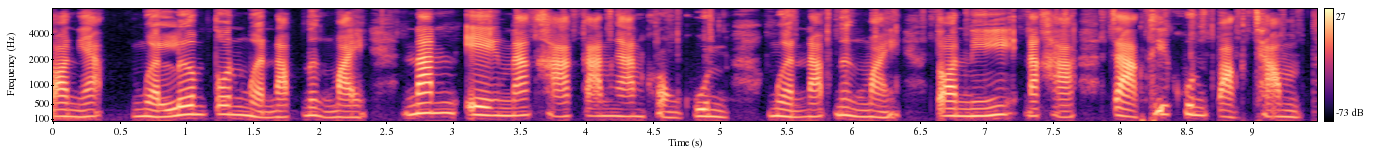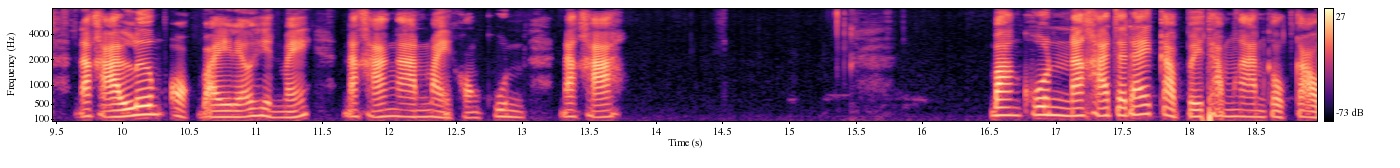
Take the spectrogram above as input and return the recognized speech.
ตอนเนี้ยเหมือนเริ่มต้นเหมือนนับหนึ่งใหม่ นั่นเองนะคะการงานของคุณเหมือนนับหนึ่งใหม่ ตอนนี้นะคะ จากที่คุณปักชำนะคะ เริ่มออกใบแล้วเห็นไหมนะคะ งานใหม่ของคุณนะคะ บางคนนะคะจะได้กลับไปทำงานเก่า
